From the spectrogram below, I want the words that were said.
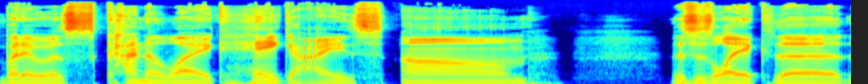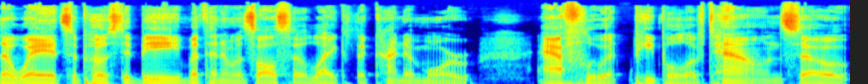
But it was kind of like, hey guys, um, this is like the the way it's supposed to be. But then it was also like the kind of more affluent people of town. So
